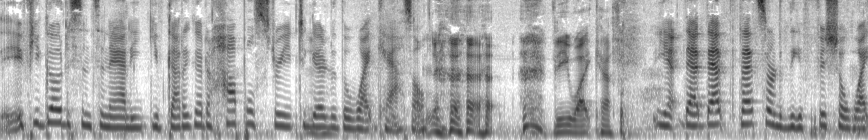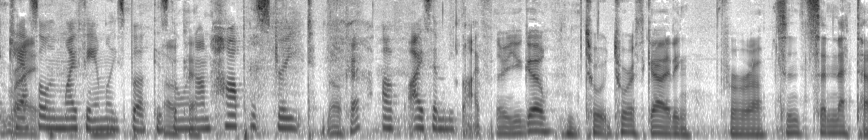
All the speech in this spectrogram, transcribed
if you go to Cincinnati, you've got to go to Hopple Street to go Mm-hmm. to the White Castle. the White Castle. yeah, that that that's sort of the official White Right. Castle in my family's book is the one on Hopple Street Okay. of I seventy five. There you go. Tour, tourist guiding for uh, Cincinnati.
